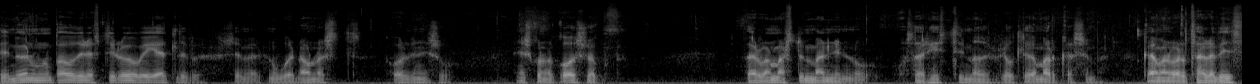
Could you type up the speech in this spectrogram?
Við munum nú báðir eftir lögvegi 11 sem er, nú er nánast orðinni svo eins konar góðsögn. Þar var margt um mannin og, og þar hitti maður fljótlega marga sem gaman var að tala við.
